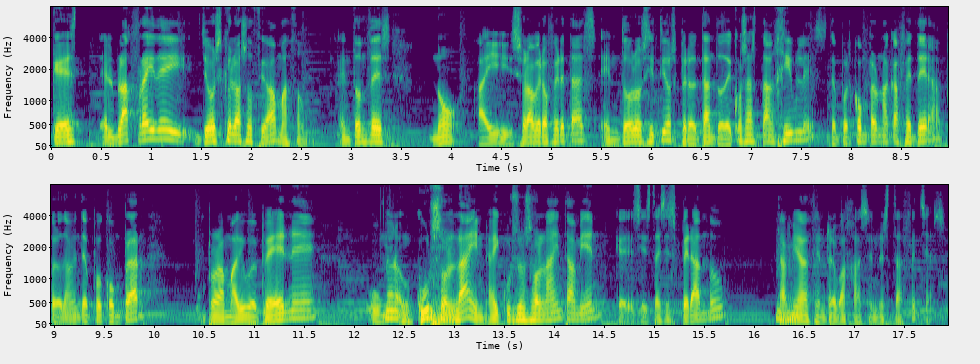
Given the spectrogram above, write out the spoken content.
que es el Black Friday, yo es que lo asocio a Amazon. Entonces, no, hay, suele haber ofertas en todos los sitios, pero tanto de cosas tangibles, te puedes comprar una cafetera, pero también te puedes comprar un programa de VPN, un, No, no. un curso online. Hay cursos online también, que si estáis esperando, también hacen rebajas en estas fechas.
